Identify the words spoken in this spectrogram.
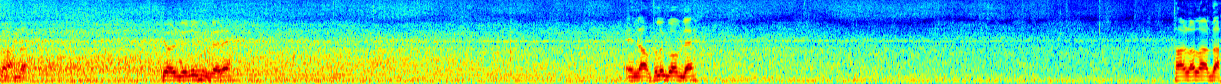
Şu anda gördüğünüz üzere. ...56'lı goble... ...tarlalarda...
